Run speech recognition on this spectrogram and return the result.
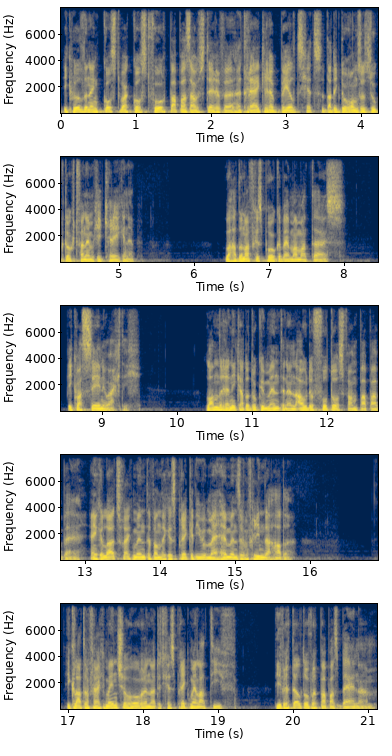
Ik wilde en kost wat kost voor papa zou sterven het rijkere beeld schetsen dat ik door onze zoektocht van hem gekregen heb. We hadden afgesproken bij mama thuis. Ik was zenuwachtig. Lander en ik hadden documenten en oude foto's van papa bij en geluidsfragmenten van de gesprekken die we met hem en zijn vrienden hadden. Ik laat een fragmentje horen uit het gesprek met Latif. Die vertelt over papa's bijnaam,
